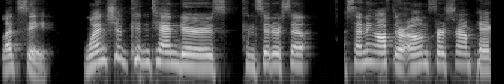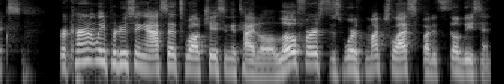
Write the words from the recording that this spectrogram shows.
Let's see. When should contenders consider se- sending off their own first round picks for currently producing assets while chasing a title? A low first is worth much less, but it's still decent.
